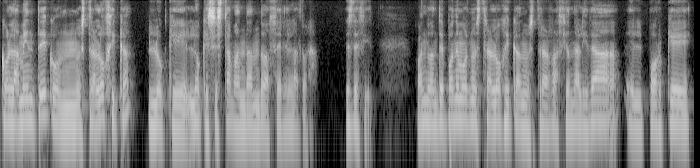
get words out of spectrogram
con la mente, con nuestra lógica, lo que, lo que se está mandando a hacer en la Torah. Es decir, cuando anteponemos nuestra lógica, nuestra racionalidad, el por qué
